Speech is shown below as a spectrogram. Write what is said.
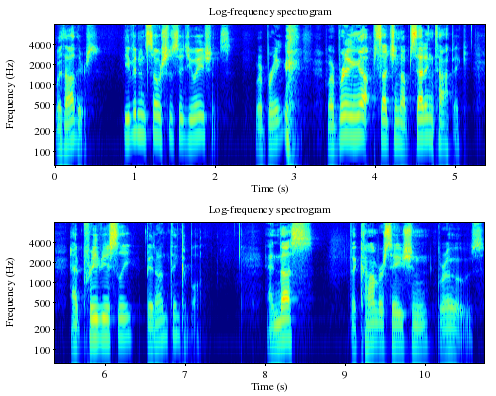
with others, even in social situations. We're, bring, we're bringing up such an upsetting topic had previously been unthinkable. And thus, the conversation grows,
